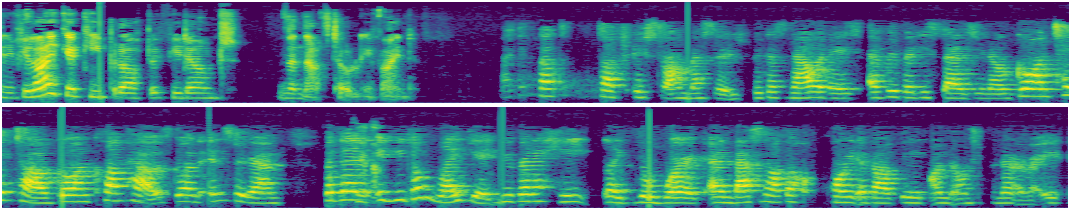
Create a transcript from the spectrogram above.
and if you like it, keep it up. If you don't, then that's totally fine. I think that's such a strong message because nowadays everybody says, you know, go on TikTok, go on Clubhouse, go on Instagram but then yeah. if you don't like it, you're gonna hate like your work, and that's not the point about being an entrepreneur, right?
